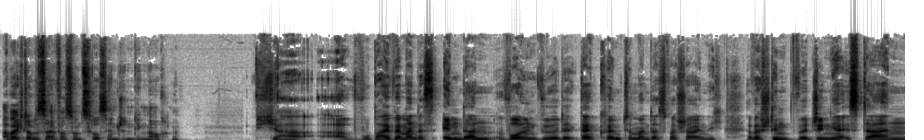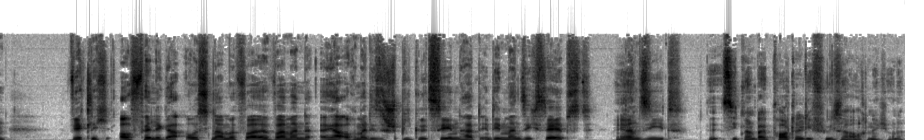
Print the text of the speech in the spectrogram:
Aber ich glaube, das ist einfach so ein Source Engine-Ding auch, ne? Ja, wobei, wenn man das ändern wollen würde, dann könnte man das wahrscheinlich. Aber stimmt, Virginia ist da ein wirklich auffälliger Ausnahmefall, weil man ja auch immer diese Spiegelszenen hat, in denen man sich selbst ja. dann sieht. Sieht man bei Portal die Füße auch nicht, oder?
